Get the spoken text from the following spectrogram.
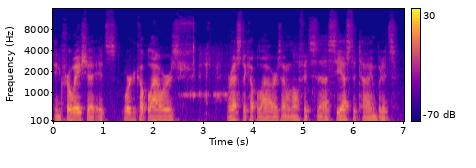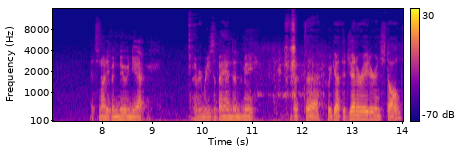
in Croatia, it's work a couple hours, rest a couple hours. I don't know if it's uh, siesta time, but it's it's not even noon yet. Everybody's abandoned me. But uh, we got the generator installed.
